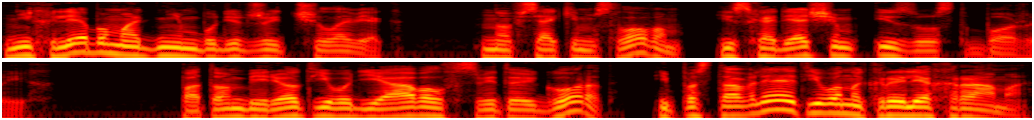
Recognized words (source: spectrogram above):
не хлебом одним будет жить человек, но всяким словом, исходящим из уст Божиих». Потом берет его дьявол в святой город и поставляет его на крыле храма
